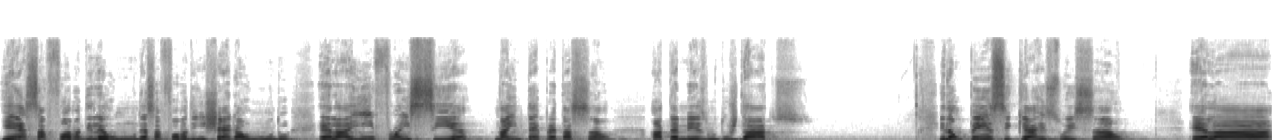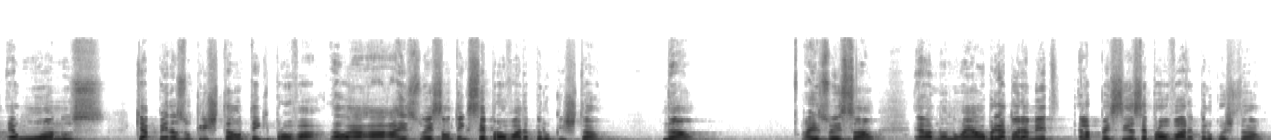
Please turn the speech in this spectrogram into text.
E essa forma de ler o mundo, essa forma de enxergar o mundo, ela influencia na interpretação até mesmo dos dados. E não pense que a ressurreição ela é um ônus que apenas o cristão tem que provar. Não, a, a, a ressurreição tem que ser provada pelo cristão. Não. A ressurreição ela não é obrigatoriamente, ela precisa ser provada pelo cristão.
